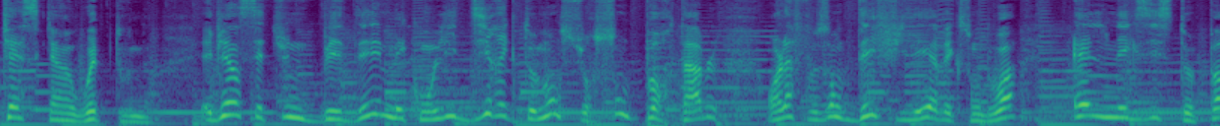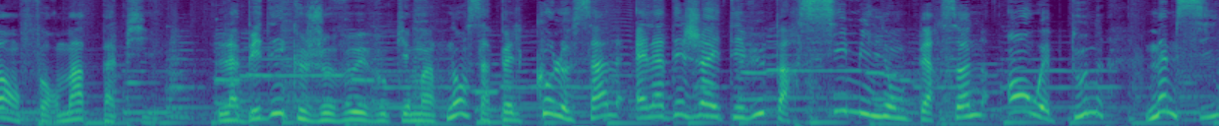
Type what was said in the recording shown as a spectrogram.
qu'est-ce qu'un webtoon? Eh bien, c'est une BD mais qu'on lit directement sur son portable en la faisant défiler avec son doigt. Elle n'existe pas en format papier. La BD que je veux évoquer maintenant s'appelle Colossal. Elle a déjà été vue par 6 millions de personnes en webtoon, même si,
